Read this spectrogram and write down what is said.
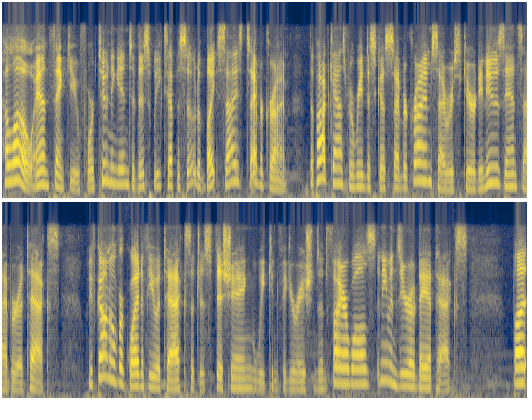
Hello, and thank you for tuning in to this week's episode of Bite Sized Cybercrime, the podcast where we discuss cybercrime, cybersecurity news, and cyber attacks. We've gone over quite a few attacks, such as phishing, weak configurations and firewalls, and even zero day attacks. But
